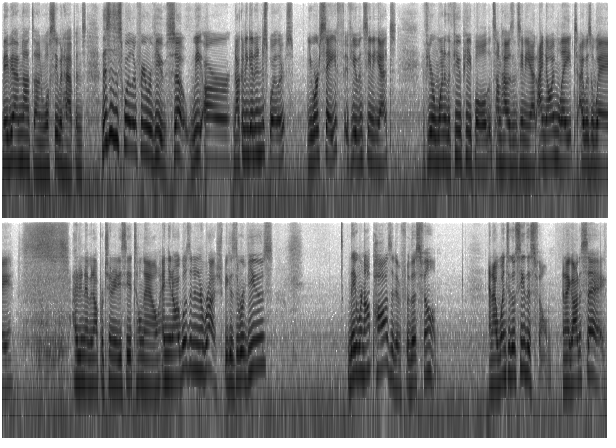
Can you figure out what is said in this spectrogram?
Maybe I'm not done. We'll see what happens. This is a spoiler-free review, so we are not going to get into spoilers. You are safe if you haven't seen it yet. If you're one of the few people that somehow hasn't seen it yet. I know I'm late. I was away. I didn't have an opportunity to see it till now. And you know, I wasn't in a rush because the reviews, they were not positive for this film. And I went to go see this film. And I gotta say,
